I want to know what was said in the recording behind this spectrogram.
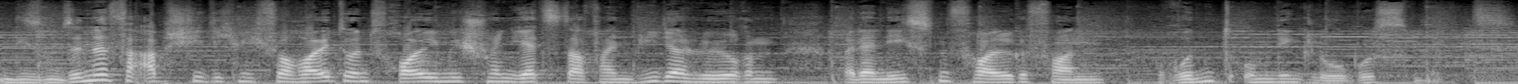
In diesem Sinne verabschiede ich mich für heute und freue mich schon jetzt auf ein Wiederhören bei der nächsten Folge von Rund um den Globus mit.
